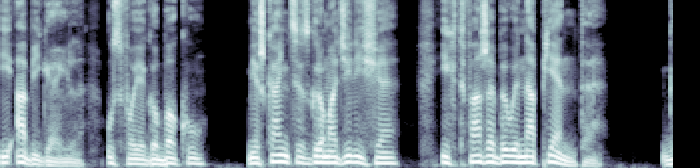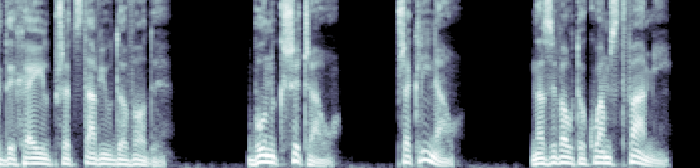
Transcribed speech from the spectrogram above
i Abigail u swojego boku. Mieszkańcy zgromadzili się, ich twarze były napięte, gdy Hale przedstawił dowody. Bun krzyczał, przeklinał, nazywał to kłamstwami,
